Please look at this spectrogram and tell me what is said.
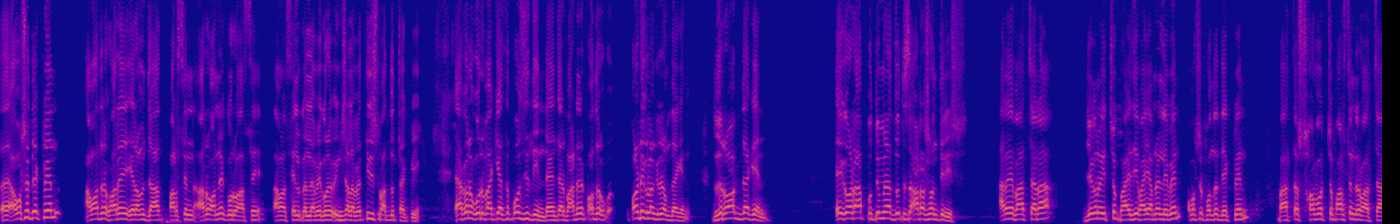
তাই অবশ্যই দেখবেন আমাদের ঘরে এরকম জাত পার্সেন্ট আরও অনেক গরু আছে আমরা সেল করলাম, এই গরু ইনশাল্লাহ তিরিশ পাঁচ দুধ থাকবে। এখনও গরু বাকি আছে পঁচিশ দিন, দেখেন তার বাটের কত কোয়ালিটিগুলো কীরকম দেখেন, দুধের রক দেখেন, এই গরুটা প্রতি মিনার দুধ হচ্ছে আঠাশ উনত্রিশ। আর এই বাচ্চারা, যে কোনো ইচ্ছুক ভাইজি ভাই আপনারা নেবেন, অবশ্যই ফোন দেখবেন বাচ্চার সর্বোচ্চ পার্সেন্টের বাচ্চা।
